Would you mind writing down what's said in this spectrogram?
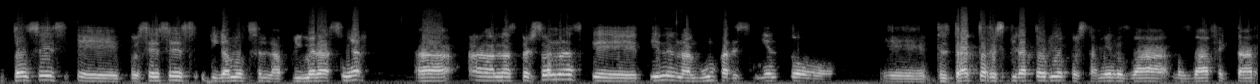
Entonces, eh, pues esa es, digamos, la primera señal. A, las personas que tienen algún padecimiento eh, del tracto respiratorio, pues también los va, los va a afectar,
